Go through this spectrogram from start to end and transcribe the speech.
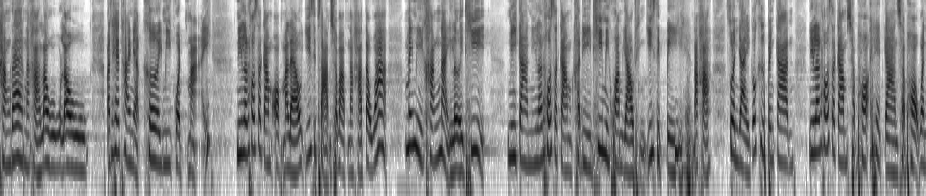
ครั้งแรกนะคะ เราเราประเทศไทยเนี่ยเคยมีกฎหมายนิรโทษกรรมออกมาแล้ว 23 ฉบับนะคะ แต่ว่าไม่มีครั้งไหนเลยที่ มีการนิรโทษกรรมคดีที่มีความยาวถึง 20 ปีนะคะ ส่วนใหญ่ก็คือเป็นการนิรโทษกรรมเฉพาะเหตุการณ์เฉพาะวัน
